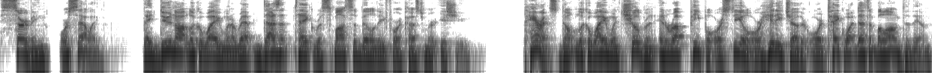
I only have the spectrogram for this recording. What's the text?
serving, or selling. They do not look away when a rep doesn't take responsibility for a customer issue. Parents don't look away when children interrupt people or steal or hit each other or take what doesn't belong to them.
